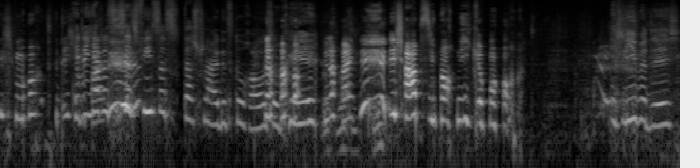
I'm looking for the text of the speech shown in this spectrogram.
Ich mochte dich. Ja, ja, das ist jetzt fies, das, das schneidest du raus, okay? Was Nein, ich- hab sie noch nie gemocht. Ich liebe dich.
